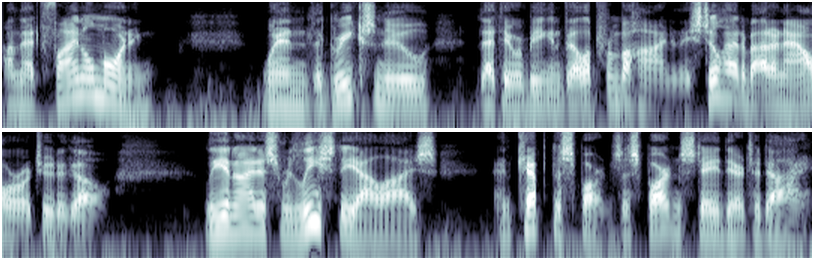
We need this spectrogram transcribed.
on that final morning, when the Greeks knew that they were being enveloped from behind and they still had about an hour or two to go, Leonidas released the allies and kept the Spartans. The Spartans stayed there to die.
